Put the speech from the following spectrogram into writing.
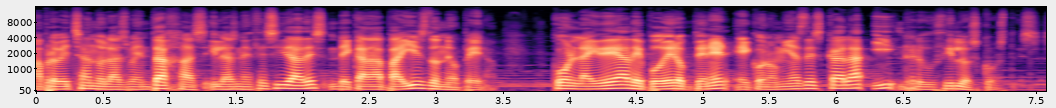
aprovechando las ventajas y las necesidades de cada país donde opera, con la idea de poder obtener economías de escala y reducir los costes.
